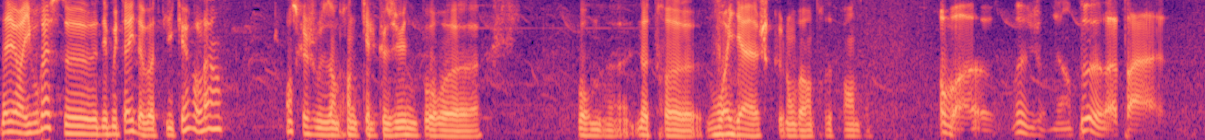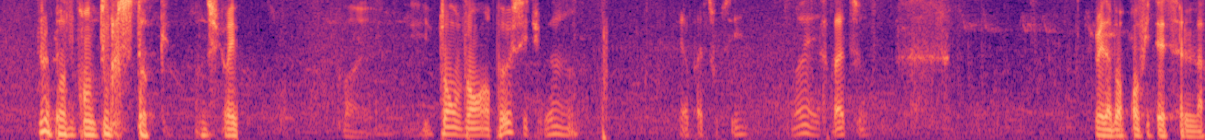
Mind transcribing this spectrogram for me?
D'ailleurs, il vous reste euh, des bouteilles de votre liqueur là Je pense que je vais vous en prendre quelques-unes pour, euh, pour euh, notre euh, voyage que l'on va entreprendre. Oh, bah, euh, ouais, j'en ai un peu, euh, pas. Je vais pas vous prendre tout le stock. rassurez-vous. Ouais, t'en vend un peu si tu veux. hein. Y a pas de souci. Ouais, y a pas de souci. Je vais d'abord profiter de celle-là.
